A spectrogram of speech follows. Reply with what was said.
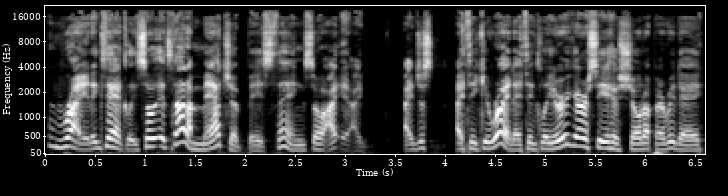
Right, exactly. So it's not a matchup based thing. So I, I, I just I think you're right. I think Leury Garcia has showed up every day.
